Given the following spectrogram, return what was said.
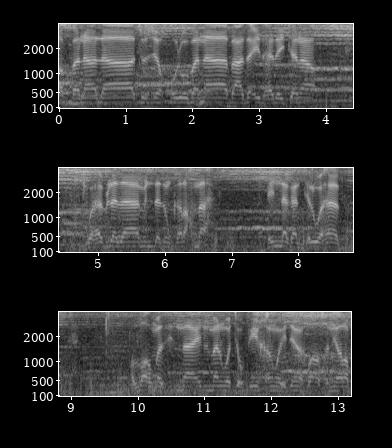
ربنا لا تزغ قلوبنا بعد إذ هديتنا وهب لنا من لدنك رحمة إنك أنت الوهاب. اللهم زدنا علما وتوفيقا وهدنا إخلاصا يا رب.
